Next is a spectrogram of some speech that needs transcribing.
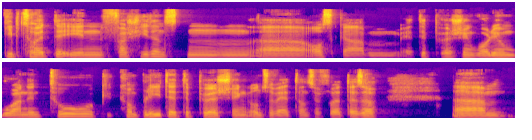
gibt es heute in verschiedensten äh, Ausgaben, at the Pershing Volume 1 and 2, Complete at the Pershing und so weiter und so fort. Also ähm,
